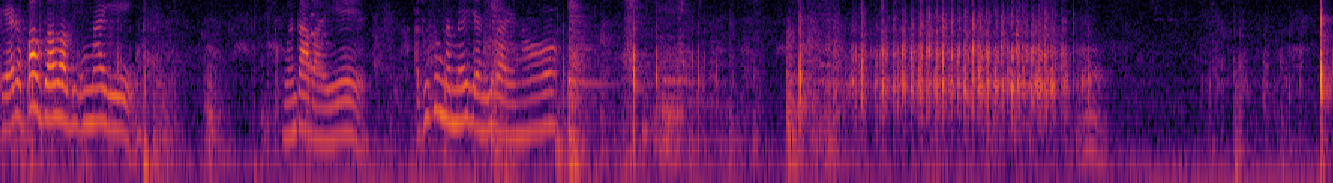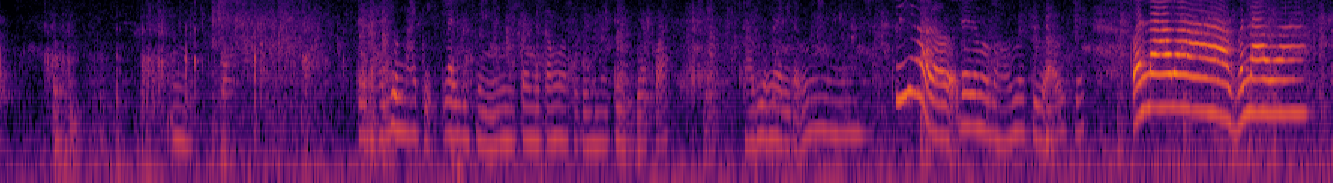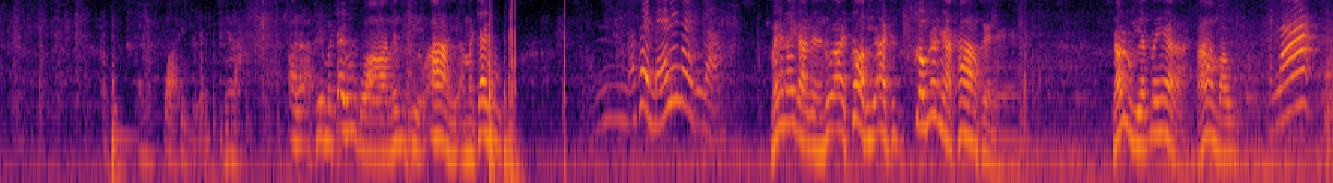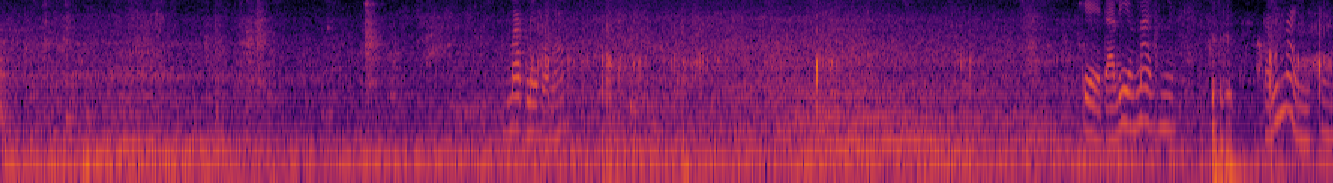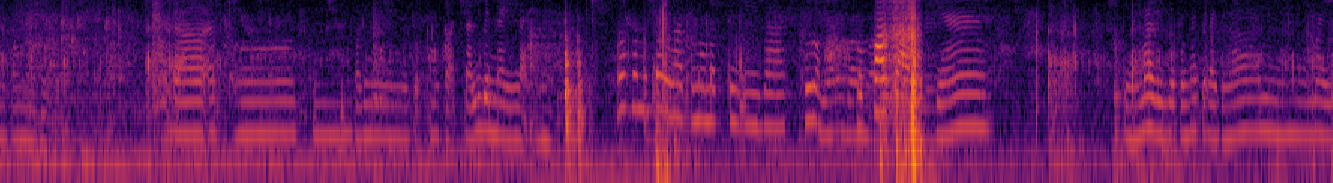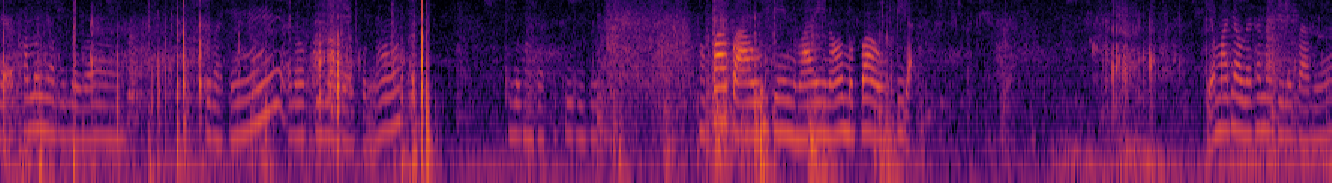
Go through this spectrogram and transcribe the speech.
ကဲအဲ့တော့ပေါက်သွားပါပြီအမရေဝမ်းတာပါရဲ့အထူးဆုံးနမဲရန်လေးပါရဲ့နော် လိုက်ပြီးဆိုရင်တန်မကောင်းမှဆိုပြီးမတွေ့ရကွာဒါလေးနဲ့ပြီးတော့ဒီရတော့တဲတဲမပါဘူးမရှိပါဘူးဘလာဝါဘလာဝါကွာဖြစ်နေလားအားလားအဖေမကြိုက်ဘူးကွာမျက်စိရှိကိုအားလားကြီးအမကြိုက်ဘူးအဖေမဲလေးနိုင်ပြီလားမဲလိုက်တာလည်းတို့အဲစော့ပြီးအဲကြုံတဲ့နေရာထားအောင်ခဲ့တယ်နောက်လူတွေကသိမ်းရတာဘာမှမပါဘူးလား ဘလာမက်လေးပေါ့နော်ကဲဒါလေးနိုင်နေဒါလေးနိုင်စံကောင်းပါပြီဒါအထောဒါလေးဆိုမကဒါလေးပဲနိုင်လိုက်ဘာမှမပေါ်လာတမမတီးပါဆိုတော့ပပပါရှင်ဒီ မလေးကပုံနဲ့ပြလိုက်တယ်နော်မိုက်ရအခမညဘူးလို့ပါဒီပါရှင်အဲ့တော့ခုရတဲ့ကောနော်ဒီလိုမှတော့တူတူလေးပဲမပေါက်ပါဘူးရှင်ညီမလေးနော်မပေါက်ဘူးတိလားကဲအမကြောက်လက်ထပ်နဲ့ပြလိုက်ပါဗျာ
